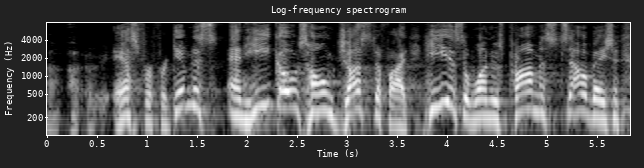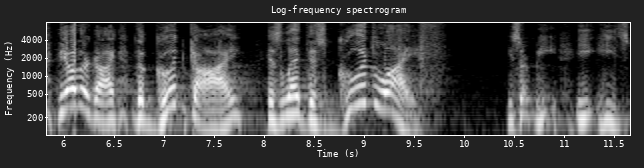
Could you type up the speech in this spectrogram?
uh, uh, asks for forgiveness and he goes home justified. He is the one who's promised salvation. The other guy, the good guy, has led this good life. He's, he, he, he's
